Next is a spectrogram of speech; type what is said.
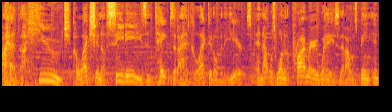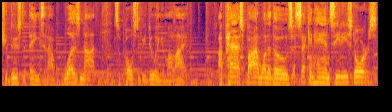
I had a huge collection of CDs and tapes that I had collected over the years, and that was one of the primary ways that I was being introduced to things that I was not supposed to be doing in my life. I passed by one of those secondhand CD stores,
